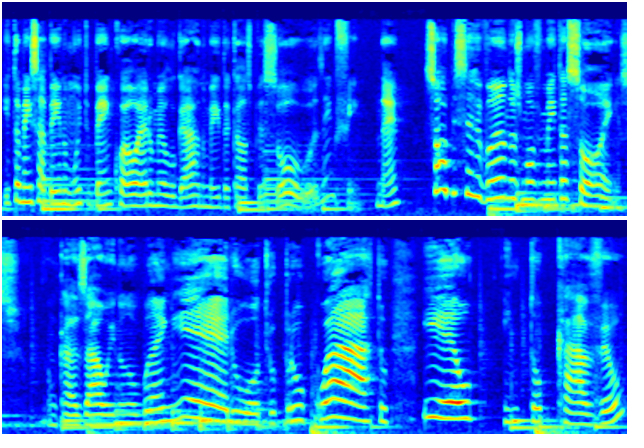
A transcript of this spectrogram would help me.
e também sabendo muito bem qual era o meu lugar no meio daquelas pessoas, enfim, né? Só observando as movimentações. Um casal indo no banheiro, outro pro quarto, e eu, intocável,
